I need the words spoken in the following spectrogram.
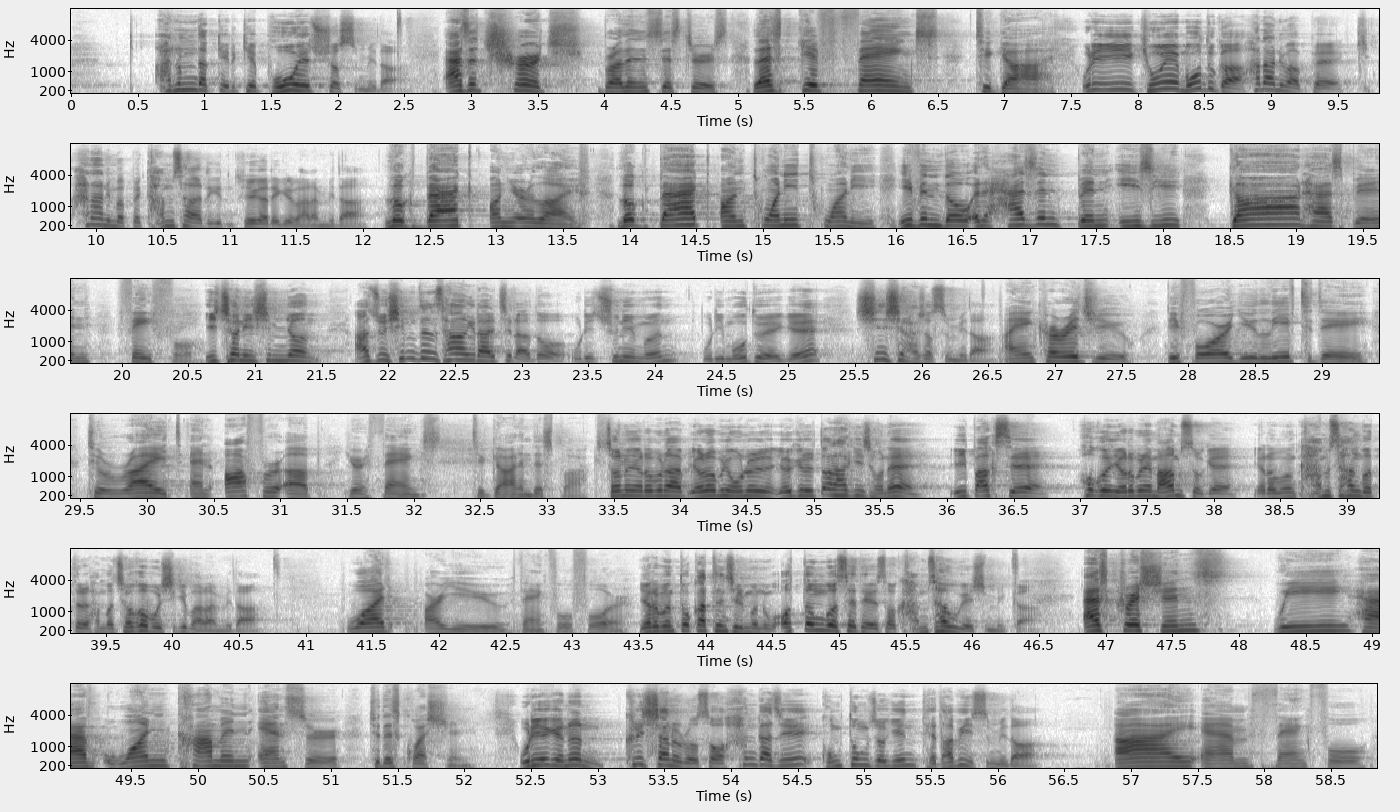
아름답게 이렇게 보호해 주셨습니다. As a church, brothers and sisters, let's give thanks to God. 우리 이 교회 모두가 하나님 앞에 하나님 앞에 감사하는 교회가 되길 바랍니다. Look back on your life. Look back on 2020. Even though it hasn't been easy, God has been faithful. 2020년 아주 힘든 상황이라 할지라도 우리 주님은 우리 모두에게 신실하셨습니다. I encourage you before you leave today to write and offer up your thanks to God in this box. 저는 여러분 앞 여러분이 오늘 여기를 떠나기 전에 이 박스에 혹은 여러분의 마음속에 여러분 감사한 것들 한번 적어 보시기 바랍니다. What are you thankful for? 여러분 똑같은 질문 어떤 것에 대해서 감사하고 계십니까? As Christians, we have one common answer to this question. 우리에게는 크리스천으로서 한 가지 공통적인 대답이 있습니다. I am thankful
